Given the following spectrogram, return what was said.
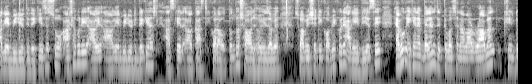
আগের ভিডিওতে দেখিয়েছি সো আশা করি আগে, আগের ভিডিওটি দেখে আসলে আজকের কাজটি করা অত্যন্ত সহজ হয়ে যাবে। সো আমি সেটি কপি করে আগেই দিয়েছি এবং এখানে ব্যালেন্স দেখতে পাচ্ছেন আমার রাবেল কিন্তু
